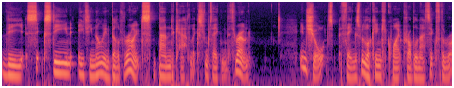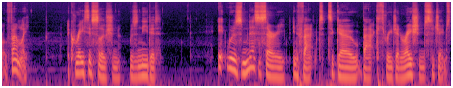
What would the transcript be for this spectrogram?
The 1689 Bill of Rights banned Catholics from taking the throne. In short, things were looking quite problematic for the royal family. A creative solution was needed. It was necessary, in fact, to go back three generations to James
